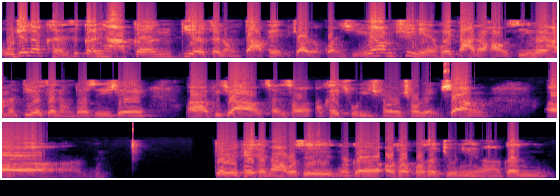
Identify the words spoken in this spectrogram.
我觉得那可能是跟他跟第二阵容搭配比较有关系，因为他们去年会打得好，是因为他们第二阵容都是一些呃比较成熟可以处理球的球员，像呃 Gary Payton 啊，或是那个 Otto Porter Jr. 啊，跟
